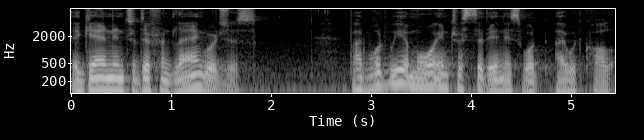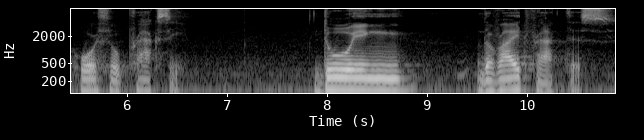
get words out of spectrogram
again into different languages. But what we are more interested in is what I would call orthopraxy doing the right practice,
